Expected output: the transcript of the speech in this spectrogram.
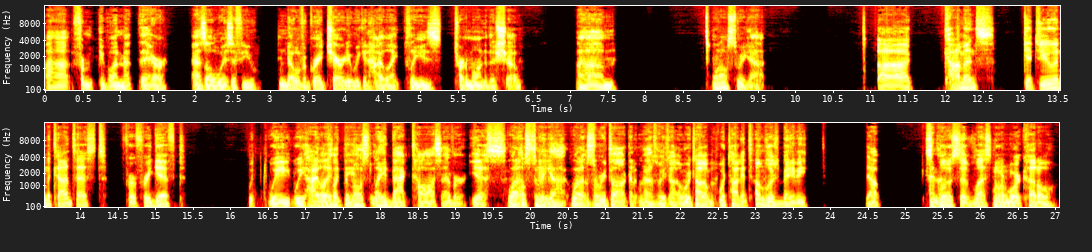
uh, from people I met there. As always, if you know of a great charity we can highlight, please turn them on to this show. Um, what else do we got? uh, comments get you in the contest for a free gift. We we, we Looks highlighted like the the- most laid back toss ever. yes. What else do we got? What else are we talking about? What else are we talking? We're talking we're talking tumblers, baby. Yep. Uh, exclusive, less nor more cuddle.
